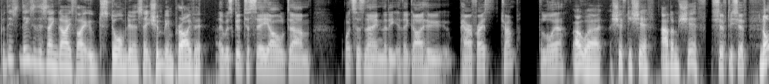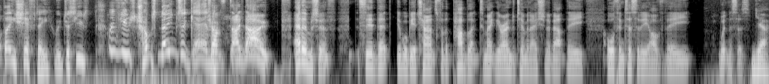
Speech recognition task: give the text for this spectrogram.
But these these are the same guys like who stormed in and said it shouldn't be in private. It was good to see old um, what's his name that he, the guy who paraphrased Trump, the lawyer, Oh, uh, Shifty Schiff, Adam Schiff. Shifty Schiff. Not that he's shifty. We've just used we've used Trump's names again. Trump's, I know. Adam Schiff said that it will be a chance for the public to make their own determination about the authenticity of the witnesses. Yeah.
